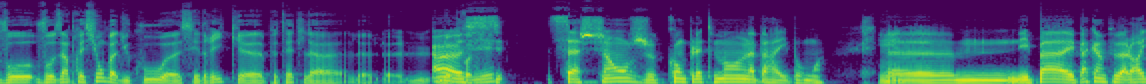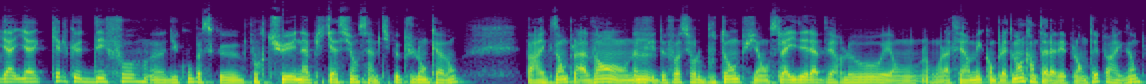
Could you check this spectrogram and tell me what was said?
Vos, vos, impressions, bah du coup, Cédric, peut-être la, le, le, ah, premier. Ça change complètement l'appareil pour moi. Mmh. Euh, et pas et pas qu'un peu. Alors il y a, y a quelques défauts euh, du coup parce que pour tuer une application c'est un petit peu plus long qu'avant. Par exemple, avant, on appuyait mmh. deux fois sur le bouton, puis on slidait l'app vers le haut et on, on la fermait complètement quand elle avait planté, par exemple.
